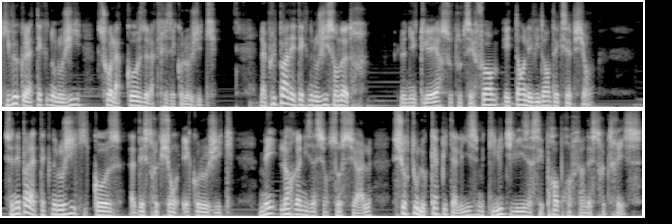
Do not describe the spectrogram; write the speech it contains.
qui veut que la technologie soit la cause de la crise écologique. La plupart des technologies sont neutres, le nucléaire sous toutes ses formes étant l'évidente exception. Ce n'est pas la technologie qui cause la destruction écologique, mais l'organisation sociale, surtout le capitalisme qui l'utilise à ses propres fins destructrices.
